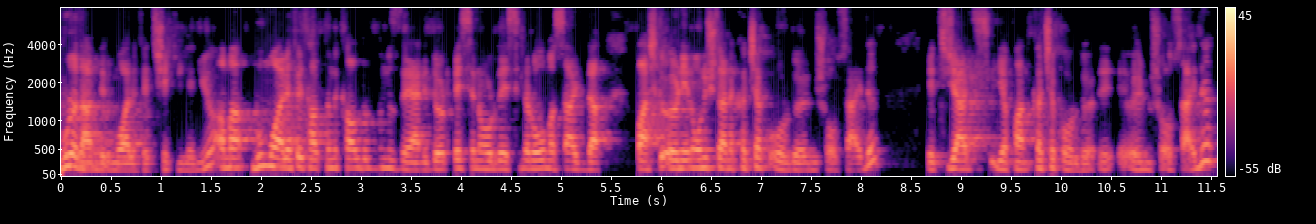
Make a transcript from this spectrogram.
buradan bir muhalefet şekilleniyor ama bu muhalefet hattını kaldırdığımızda yani 4-5 sene orada esirler olmasaydı da başka örneğin 13 tane kaçak ordu ölmüş olsaydı e, ticaret yapan kaçak ordu e, ölmüş olsaydı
